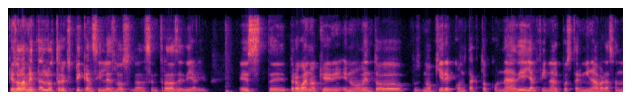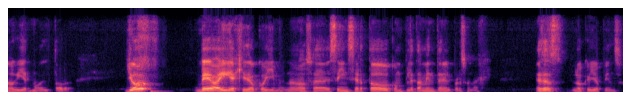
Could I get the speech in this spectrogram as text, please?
Que solamente lo, te lo explican si lees los, las entradas de diario. Este, pero bueno, que en un momento pues no quiere contacto con nadie y al final pues termina abrazando a Guillermo del Toro. Yo veo ahí a Hideo Kojima, ¿no? O sea, se insertó completamente en el personaje. Eso es lo que yo pienso.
